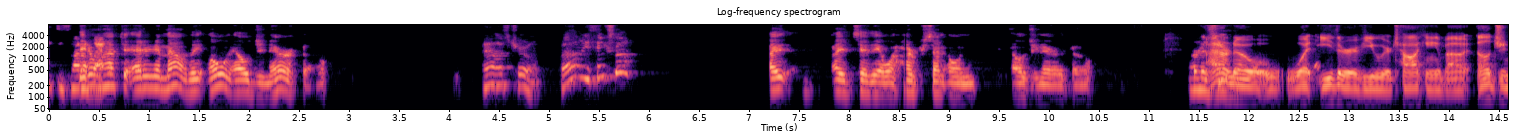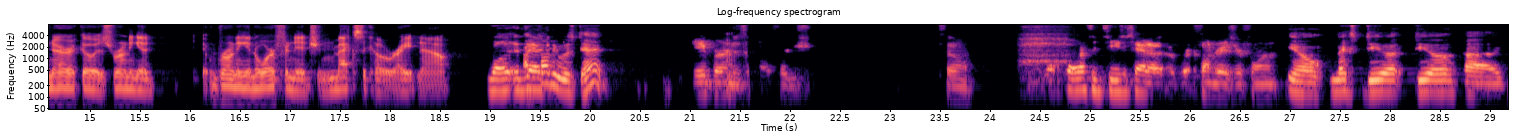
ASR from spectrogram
at the final They don't have to edit him out. They own El Generico. Yeah, that's true. Well, you think so? I I'd say they 100 percent own El Generico. I don't know what either of you were talking about. El Generico is running a running an orphanage in Mexico right now. Well, I thought he was dead. He burned his orphanage. So, well, Wrestling T just had a, a fundraiser for him. You know, next Dio Dio uh,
